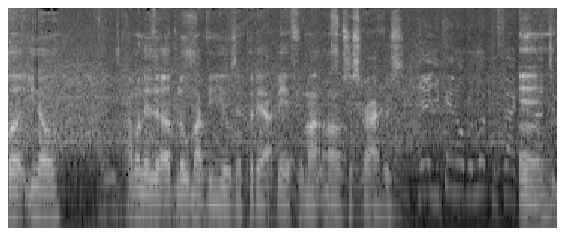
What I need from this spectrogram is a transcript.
But you know, I wanted to upload my videos and put it out there for my um, subscribers. And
